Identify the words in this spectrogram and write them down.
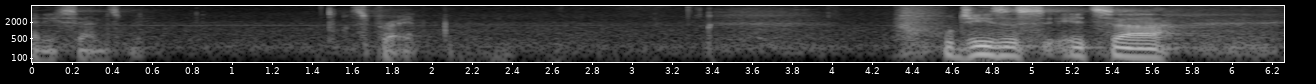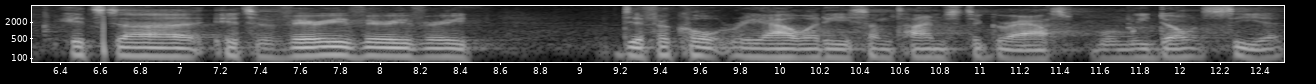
and he sends me. Let's pray. Well, Jesus, it's, uh, it's, uh, it's a very, very, very difficult reality sometimes to grasp when we don't see it.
